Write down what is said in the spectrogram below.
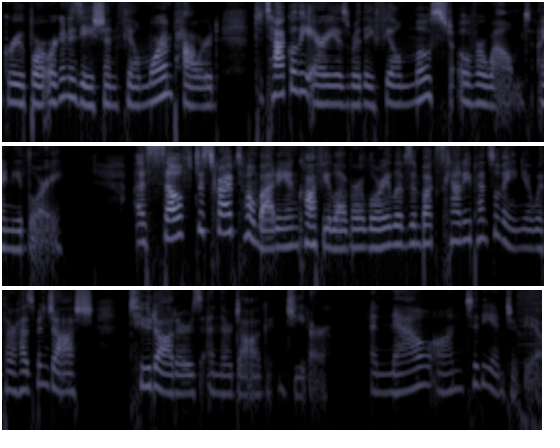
group, or organization feel more empowered to tackle the areas where they feel most overwhelmed. I need Laurie. A self-described homebody and coffee lover, Laurie lives in Bucks County, Pennsylvania with her husband Josh, two daughters, and their dog Jeter. And now on to the interview.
